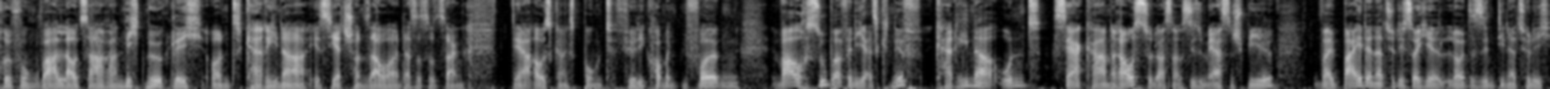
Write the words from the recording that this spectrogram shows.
Prüfung war laut Sarah nicht möglich und Karina ist jetzt schon sauer. Das ist sozusagen der Ausgangspunkt für die kommenden Folgen. War auch super, finde ich, als Kniff, Karina und Serkan rauszulassen aus diesem ersten Spiel, weil beide natürlich solche Leute sind, die natürlich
